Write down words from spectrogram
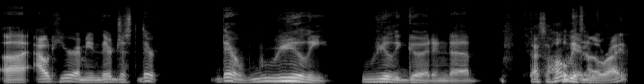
uh, out here. I mean, they're just they're they're really really good, and uh, that's a home game though, right?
